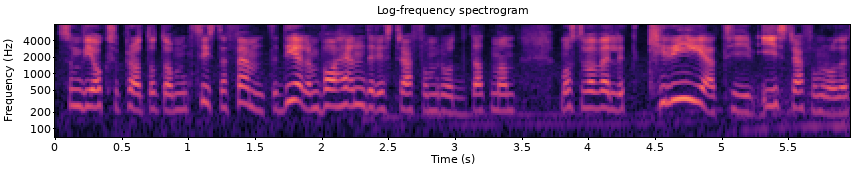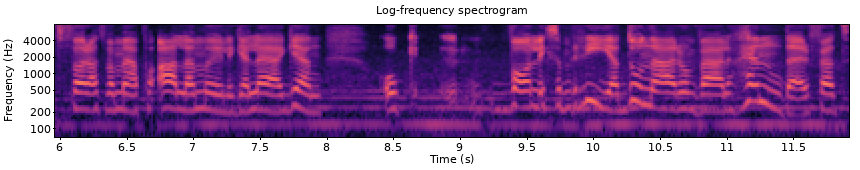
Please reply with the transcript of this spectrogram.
som vi också pratat om, sista femtedelen. Vad händer i straffområdet? Att man måste vara väldigt kreativ i straffområdet för att vara med på alla möjliga lägen och eh, vara liksom redo när de väl händer. För att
